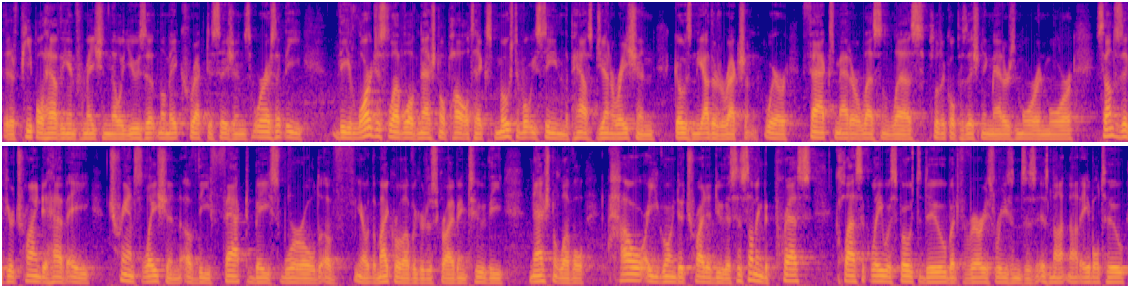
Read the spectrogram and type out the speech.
that if people have the information, they'll use it and they'll make correct decisions. Whereas at the the largest level of national politics, most of what we've seen in the past generation goes in the other direction, where facts matter less and less, political positioning matters more and more. Sounds as if you're trying to have a translation of the fact-based world of you know the micro level you're describing to the national level. How are you going to try to do this? This is something the press classically was supposed to do, but for various reasons is, is not, not able to.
